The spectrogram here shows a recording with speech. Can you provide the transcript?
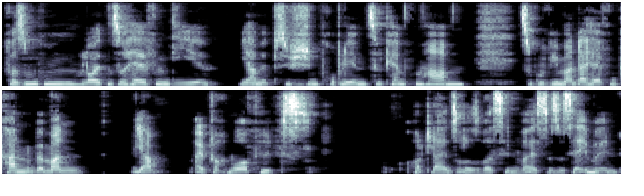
versuchen, Leuten zu helfen, die ja mit psychischen Problemen zu kämpfen haben, so gut wie man da helfen kann. Und wenn man ja einfach nur auf Hilfshotlines oder sowas hinweist, das ist ja immerhin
